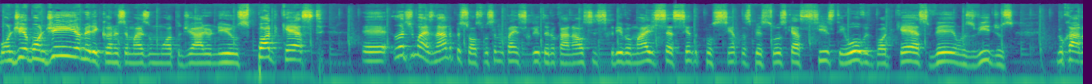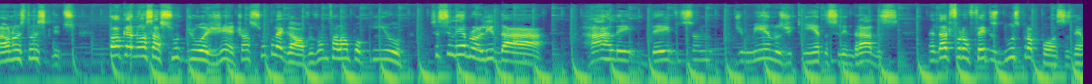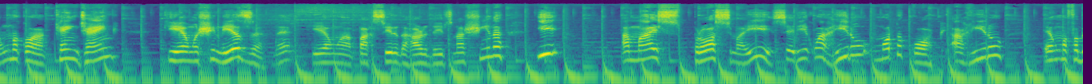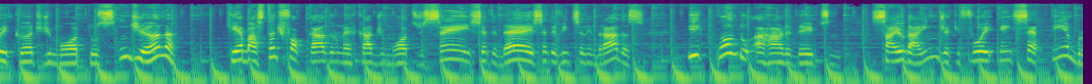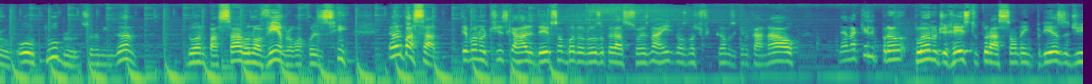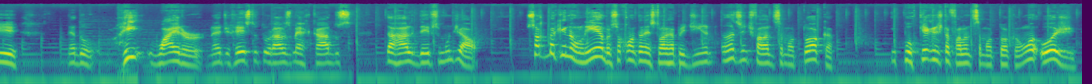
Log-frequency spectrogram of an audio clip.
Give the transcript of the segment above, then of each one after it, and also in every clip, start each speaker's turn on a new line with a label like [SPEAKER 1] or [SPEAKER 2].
[SPEAKER 1] Bom dia, bom dia, americano. Esse é mais um Moto Diário News Podcast. É, antes de mais nada, pessoal, se você não está inscrito aí no canal, se inscreva. Mais de 60% das pessoas que assistem, ouvem podcast, veem os vídeos no canal não estão inscritos. Qual que é o nosso assunto de hoje, gente? Um assunto legal, viu? Vamos falar um pouquinho. Vocês se lembram ali da Harley Davidson de menos de 500 cilindradas? Na verdade, foram feitas duas propostas, né? Uma com a Ken Jang que é uma chinesa, né, que é uma parceira da Harley Davidson na China, e a mais próxima aí seria com a Hero Motocorp. A Hero é uma fabricante de motos indiana que é bastante focada no mercado de motos de 100, 110, 120 cilindradas. E quando a Harley Davidson saiu da Índia, que foi em setembro ou outubro, se eu não me engano, do ano passado, ou novembro, alguma coisa assim, Ano passado, teve uma notícia que a Harley Davidson abandonou as operações na Índia, nós notificamos aqui no canal, né, naquele plano de reestruturação da empresa, de, né, do Rewire, né, de reestruturar os mercados da Harley Davidson mundial. Só que para quem não lembra, só contando a história rapidinho, antes de a gente falar dessa motoca, e por que, que a gente está falando dessa motoca hoje,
